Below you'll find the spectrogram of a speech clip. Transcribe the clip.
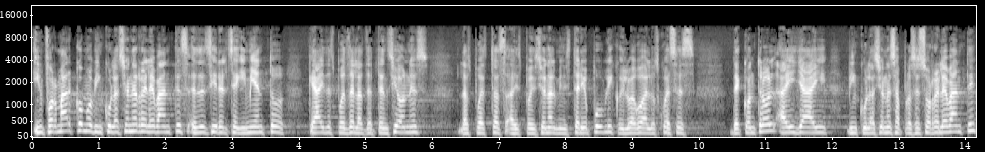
Informar como vinculaciones relevantes, es decir, el seguimiento que hay después de las detenciones, las puestas a disposición al Ministerio Público y luego a los jueces de control. Ahí ya hay vinculaciones a proceso relevante,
